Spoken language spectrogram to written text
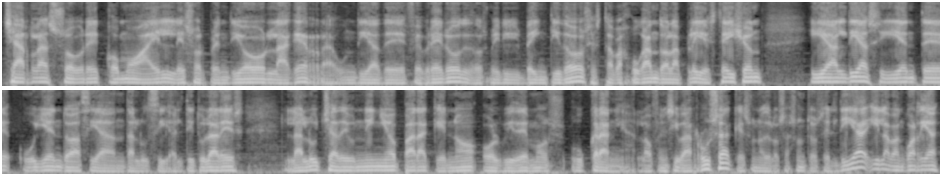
charlas sobre cómo a él le sorprendió la guerra. Un día de febrero de 2022 estaba jugando a la PlayStation y al día siguiente huyendo hacia Andalucía. El titular es La lucha de un niño para que no olvidemos Ucrania. La ofensiva rusa, que es uno de los asuntos del día, y la vanguardia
